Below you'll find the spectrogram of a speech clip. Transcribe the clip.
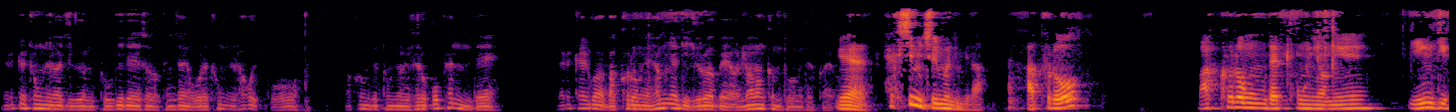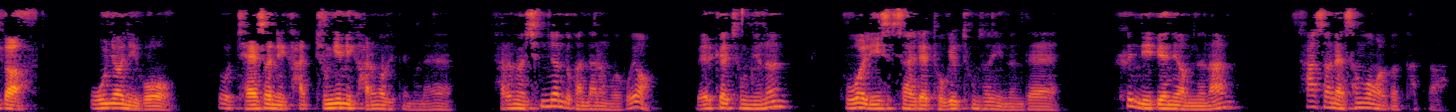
메르켈 총리가 지금 독일에서 굉장히 오래 총리를 하고 있고 마크롱 대통령이 새로 뽑혔는데 메르켈과 마크롱의 협력이 유럽에 얼마만큼 도움이 될까요? 예, 핵심 질문입니다. 앞으로 마크롱 대통령이 임기가 5년이고 또 재선이 가, 중임이 가능하기 때문에 잘하면 10년도 간다는 거고요. 메르켈 총리는 9월 24일에 독일 총선이 있는데 큰 이변이 없는 한 사선에 성공할 것 같다.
